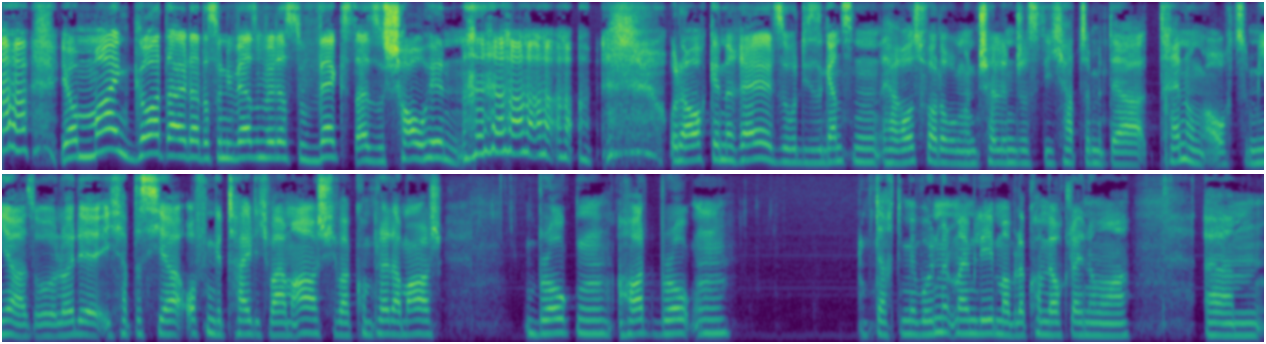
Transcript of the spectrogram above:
ja, mein Gott, Alter, das Universum will, dass du wächst, also schau hin. Oder auch generell so diese ganzen Herausforderungen und Challenges, die ich hatte mit der Trennung auch zu mir. Also Leute, ich habe das hier offen geteilt. Ich war am Arsch, ich war komplett am Arsch broken, heartbroken. Ich dachte mir, wohin mit meinem Leben, aber da kommen wir auch gleich nochmal ähm,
